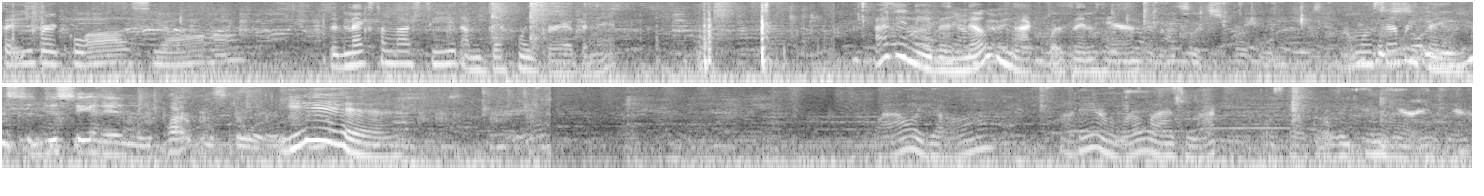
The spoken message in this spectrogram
favorite gloss, y'all. The next time I see it, I'm definitely grabbing it. I didn't even know Mac was in here. Almost everything. You're used to just seeing it in the department store. Yeah. Wow, y'all. I didn't realize Mac was like really in here, in here.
